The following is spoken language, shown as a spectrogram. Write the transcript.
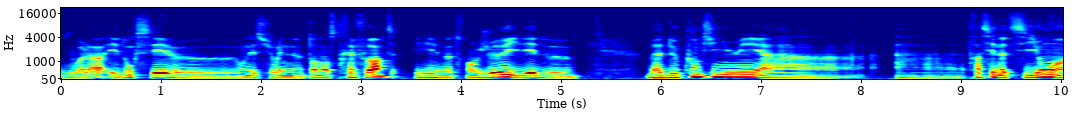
voilà, et donc c'est, on est sur une tendance très forte et notre enjeu, il est de, bah, continuer à, tracer notre sillon,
